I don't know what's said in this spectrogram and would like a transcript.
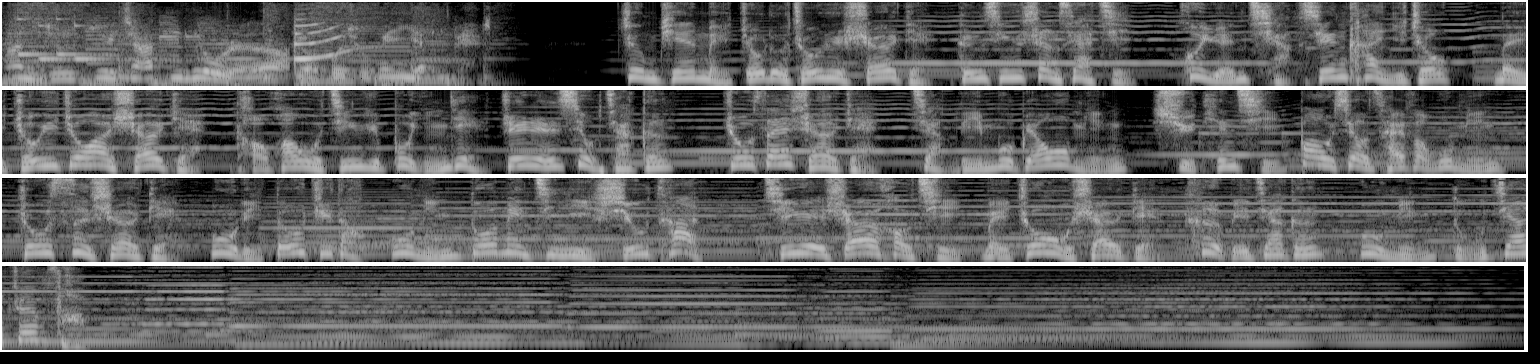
那你就是最佳第六人啊！要回去我给你演一遍。正片每周六周日十二点更新上下集，会员抢先看一周。每周一、周二十二点，《桃花坞今日不营业》真人秀加更。周三十二点，奖励目标物名许天琪爆笑采访物名。周四十二点，物理都知道物名多面记忆 show time。七月十二号起，每周五十二点特别加更物名独家专访。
